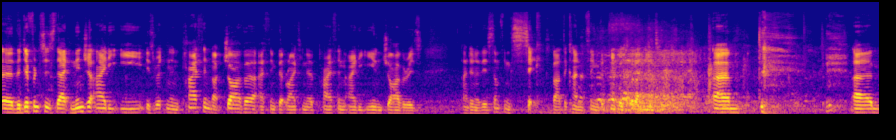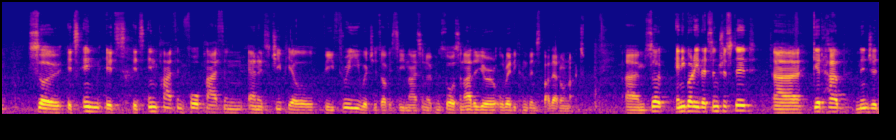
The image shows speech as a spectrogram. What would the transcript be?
uh, the difference is that Ninja IDE is written in Python, not Java. I think that writing a Python IDE in Java is, I don't know, there's something sick about the kind of thing that people put on the internet. Um, um, so it's in it's it's in Python for Python, and it's GPL v3, which is obviously nice and open source. And either you're already convinced by that or not. Um, so anybody that's interested, uh, GitHub Ninja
